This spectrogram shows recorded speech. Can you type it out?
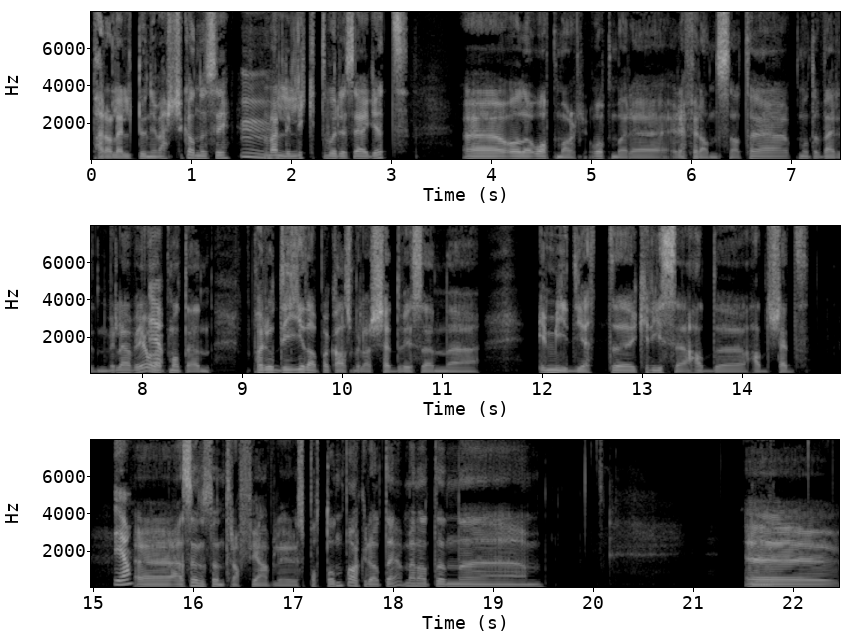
parallelt univers, kan du si. Mm. Veldig likt vårt eget. Eh, og det er åpenbar, åpenbare referanser til måte, verden vi lever i. Og Ja. på en måte en parodi da, på hva som ville ha skjedd hvis en uh, immediate uh, krise hadde, hadde skjedd. Ja. Jeg syns den traff jævlig spot on på akkurat det, men at den eh,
